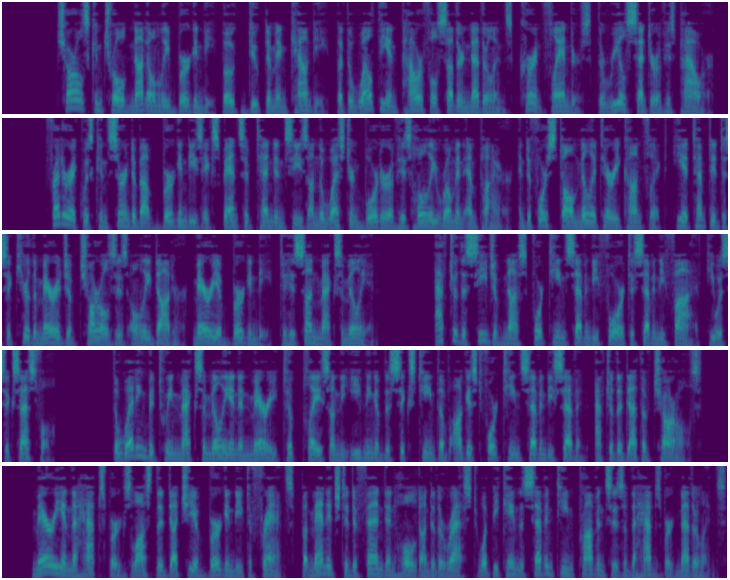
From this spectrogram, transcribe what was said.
Charles controlled not only Burgundy both dukedom and county, but the wealthy and powerful southern Netherlands, current Flanders, the real centre of his power. Frederick was concerned about Burgundy's expansive tendencies on the western border of his Holy Roman Empire, and to forestall military conflict, he attempted to secure the marriage of Charles's only daughter, Mary of Burgundy, to his son Maximilian. After the Siege of Neuss 1474 he was successful. The wedding between Maximilian and Mary took place on the evening of 16 August 1477, after the death of Charles. Mary and the Habsburgs lost the Duchy of Burgundy to France, but managed to defend and hold onto the rest what became the 17 provinces of the Habsburg Netherlands.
